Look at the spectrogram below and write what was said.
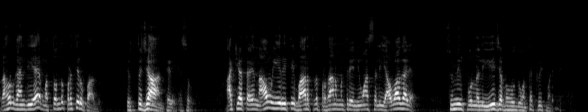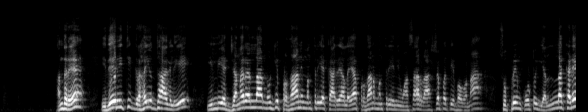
ರಾಹುಲ್ ಗಾಂಧಿಯ ಮತ್ತೊಂದು ಪ್ರತಿರೂಪ ಅದು. ಇರ್ತುಜಾ ಅಂಥೇಳಿ ಹೆಸರು. ಆಕೆ ಹೇಳ್ತಾಳೆ, ನಾವು ಈ ರೀತಿ ಭಾರತದ ಪ್ರಧಾನಮಂತ್ರಿಯ ನಿವಾಸದಲ್ಲಿ ಯಾವಾಗ ಸ್ವಿಮ್ಮಿಂಗ್ ಪೂಲ್ನಲ್ಲಿ ಈಜಬಹುದು ಅಂತ ಟ್ವೀಟ್ ಮಾಡಿದ್ಲು ಅಂದರೆ ಇದೇ ರೀತಿ ಗೃಹಯುದ್ಧ ಆಗಲಿ, ಇಲ್ಲಿಯ ಜನರೆಲ್ಲ ನುಗ್ಗಿ ಪ್ರಧಾನಮಂತ್ರಿಯ ಕಾರ್ಯಾಲಯ ಪ್ರಧಾನಮಂತ್ರಿಯ ನಿವಾಸ, ರಾಷ್ಟ್ರಪತಿ ಭವನ, ಸುಪ್ರೀಂ ಕೋರ್ಟು ಎಲ್ಲ ಕಡೆ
